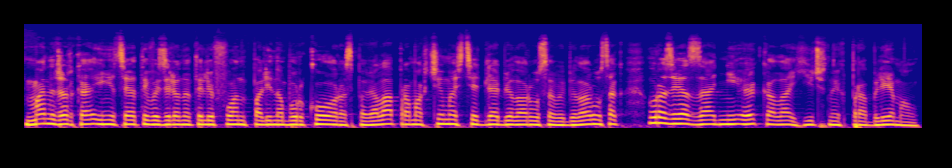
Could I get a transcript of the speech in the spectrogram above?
менеджерка ініцыятывы зялёны телефон Паліна бурко распавяла пра магчымасці для беларусаў і беларусак у развязанні экалагічных праблемаў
